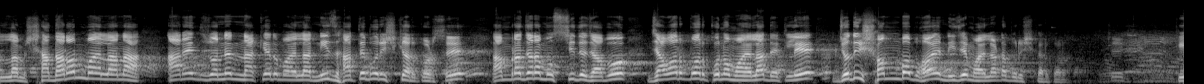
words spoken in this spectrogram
সাল্লাম সাধারণ ময়লা না, আরেকজনের নাকের ময়লা নিজ হাতে পরিষ্কার করছে। আমরা যারা মসজিদে যাব, যাওয়ার পর কোনো ময়লা দেখলে যদি সম্ভব হয় নিজে ময়লাটা পরিষ্কার করা। কি,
